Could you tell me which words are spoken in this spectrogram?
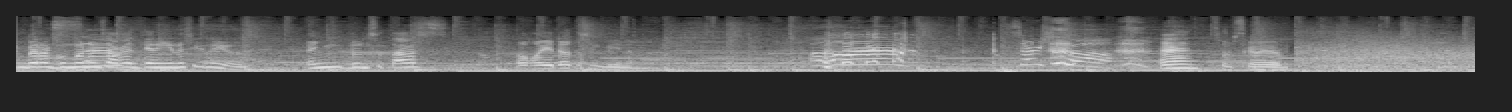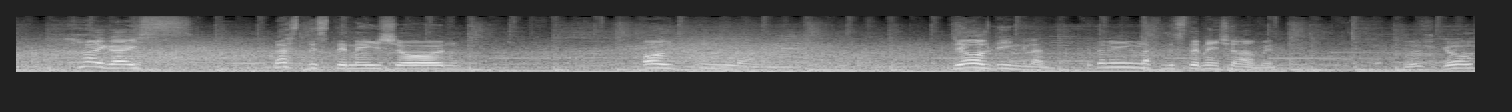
Kasi meron gumanon sa akin kanina, sino yun? Ayun, dun sa taas. Okay daw, tapos hindi naman. Oo ah. Search ko. Ayan, subscribe. Hi guys! Last destination, Old England. The Old England. Ito na yung last destination namin. Let's go!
